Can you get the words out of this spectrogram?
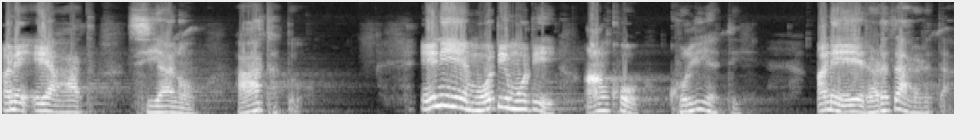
અને એ હાથ સિયાનો હાથ હતો. એની એ મોટી મોટી આંખો ખુલી હતી અને એ રડતા રડતા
